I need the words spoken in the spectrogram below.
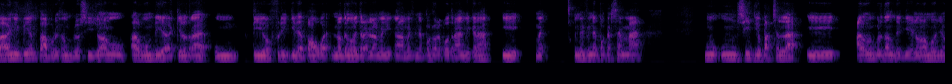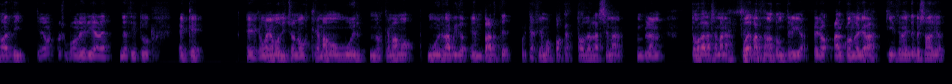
va a venir bien para, por ejemplo, si yo algún, algún día quiero traer un tío friki de Power, no tengo que traerlo a mi, a mi fin de podcast, lo puedo traer a mi canal y me, mi fin de podcast es más un, un sitio para charlar. Y algo importante que no lo hemos llegado a decir, que bueno, supongo que deberías de- decir tú, es que, eh, como ya hemos dicho, nos quemamos, muy, nos quemamos muy rápido en parte porque hacíamos podcast todas las semanas. En plan, todas las semanas puede parecer una tontería, pero cuando llevas 15, 20 episodios,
